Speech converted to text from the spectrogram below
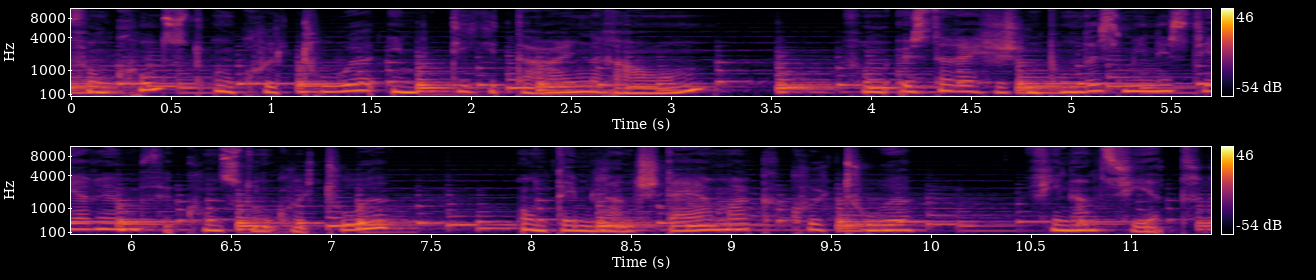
von Kunst und Kultur im digitalen Raum vom österreichischen Bundesministerium für Kunst und Kultur und dem Land Steiermark Kultur finanziert.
